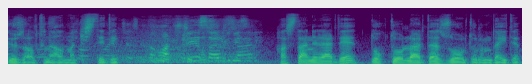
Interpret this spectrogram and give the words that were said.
gözaltına almak istedi. Hastanelerde doktorlar da zor durumdaydı.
